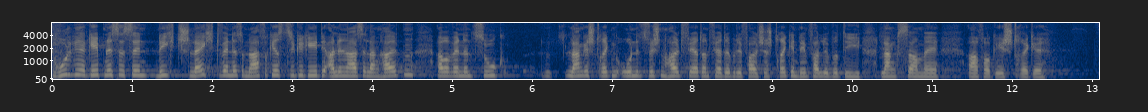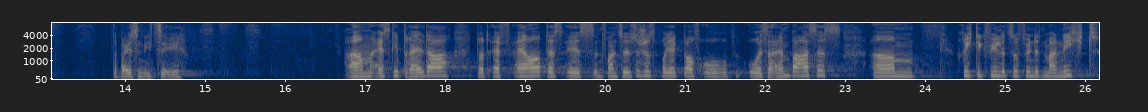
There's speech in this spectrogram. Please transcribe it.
Die Routing-Ergebnisse sind nicht schlecht, wenn es um Nahverkehrszüge geht, die alle Nase lang halten, aber wenn ein Zug lange Strecken ohne Zwischenhalt fährt, dann fährt er über die falsche Strecke, in dem Fall über die langsame AVG-Strecke. Dabei ist ein ICE. Ähm, es gibt Relda.fr, das ist ein französisches Projekt auf OSRM-Basis. Ähm, richtig viel dazu findet man nicht.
